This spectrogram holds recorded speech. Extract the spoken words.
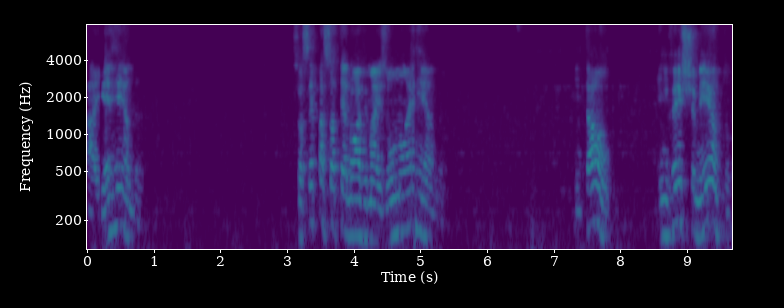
Aí é renda. Se você passou a ter 9 mais 1, não é renda. Então, investimento,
